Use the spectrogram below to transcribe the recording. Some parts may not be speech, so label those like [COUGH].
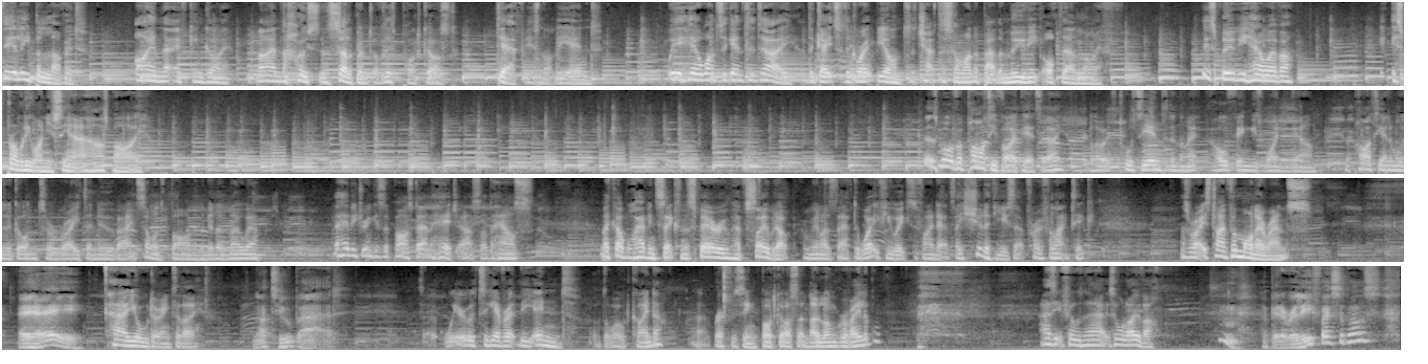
Dearly beloved, I am that Efkin guy, and I am the host and celebrant of this podcast. Death is not the end. We're here once again today at the gates of the great beyond to chat to someone about the movie of their life. This movie, however, is probably one you've seen at a house party. There's more of a party vibe here today, although it's towards the end of the night, the whole thing is winding down. The party animals are gone to a rave they knew about in someone's barn in the middle of nowhere. The heavy drinkers have passed down the hedge outside the house. And the couple having sex in the spare room have sobered up and realised they have to wait a few weeks to find out if they should have used that prophylactic. That's right, it's time for Mono Rants. Hey, hey, How are you all doing today? not too bad. So we're together at the end of the world, kinda, uh, referencing podcasts that are no longer available. [LAUGHS] How's it feel now it's all over? A bit of relief, I suppose. [LAUGHS]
